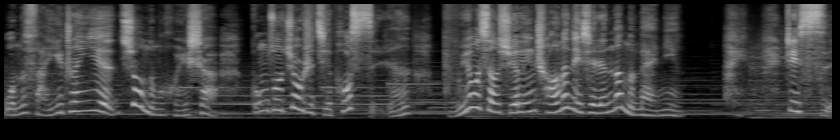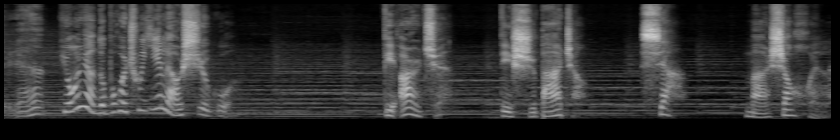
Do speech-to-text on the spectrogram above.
我们法医专业就那么回事儿，工作就是解剖死人，不用像学临床的那些人那么卖命。哎呀，这死人永远都不会出医疗事故。”第二卷，第十八章，下，马上回来。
